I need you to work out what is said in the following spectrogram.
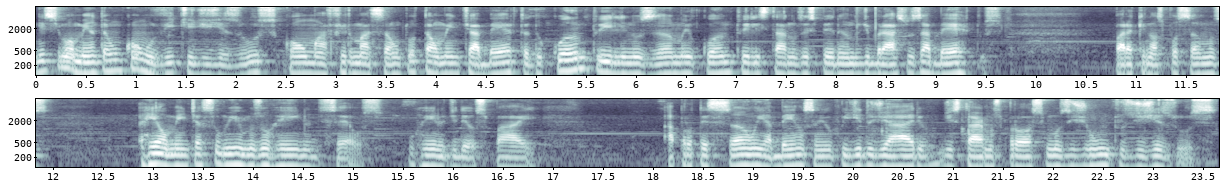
Nesse momento é um convite de Jesus com uma afirmação totalmente aberta do quanto ele nos ama e o quanto ele está nos esperando de braços abertos para que nós possamos realmente assumirmos o reino de céus, o reino de Deus Pai, a proteção e a bênção e o pedido diário de estarmos próximos e juntos de Jesus.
